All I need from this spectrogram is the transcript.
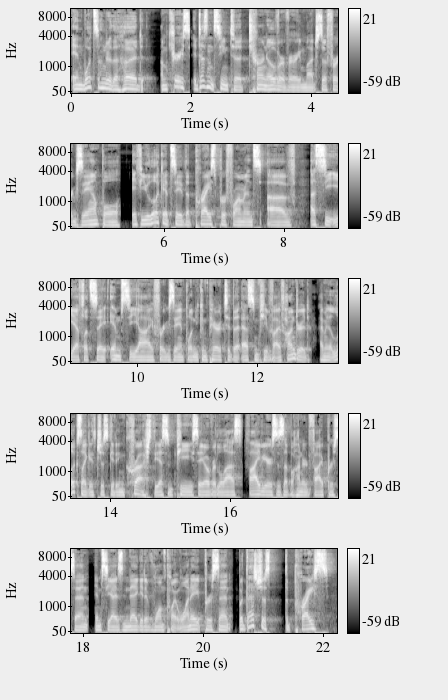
And what's under the hood? I'm curious, it doesn't seem to turn over very much. So, for example, If you look at, say, the price performance of a CEF, let's say MCI, for example, and you compare it to the S&P 500, I mean, it looks like it's just getting crushed. The S&P, say, over the last five years is up 105%. MCI is negative 1.18%, but that's just the price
